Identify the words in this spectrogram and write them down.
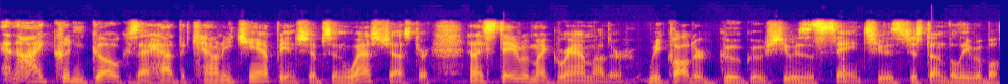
And I couldn't go because I had the county championships in Westchester. And I stayed with my grandmother. We called her Gugu. She was a saint. She was just unbelievable.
